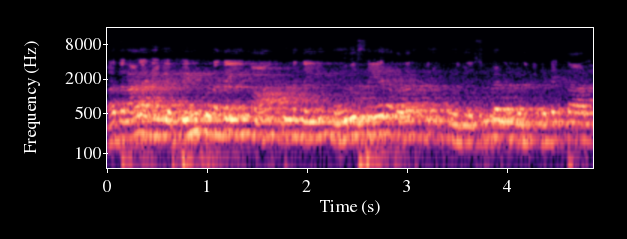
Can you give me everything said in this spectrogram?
அதனால நீங்க பெண் குழந்தையும் ஆண் குழந்தையும் ஒரு சேர வளர்க்கக்கூடிய சூழல் உங்களுக்கு கிடைத்தால்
